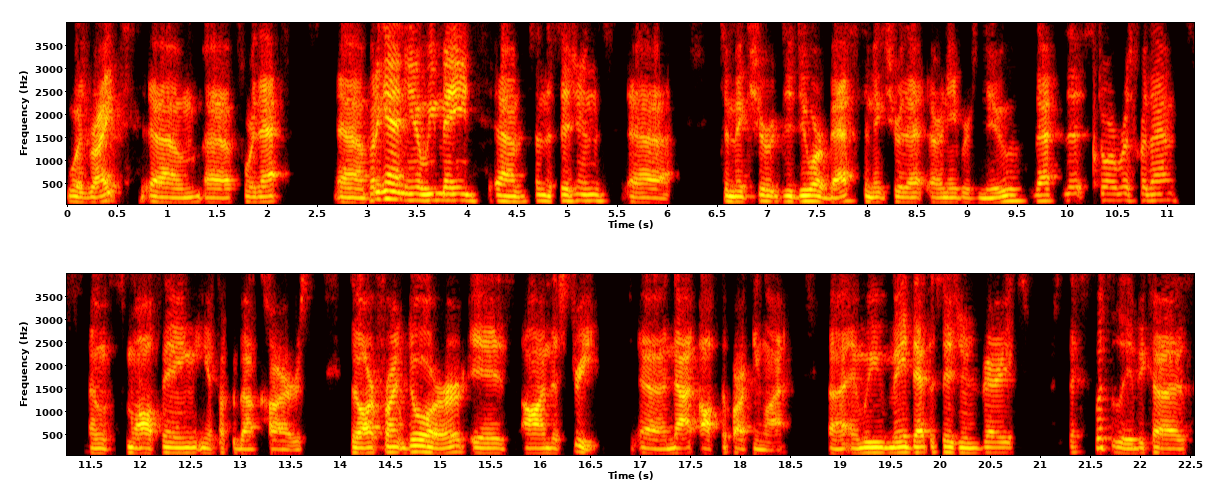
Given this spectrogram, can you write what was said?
was right um, uh, for that. Uh, but again, you know, we made um, some decisions uh, to make sure to do our best to make sure that our neighbors knew that the store was for them. Um, small thing, you know, talk about cars. So our front door is on the street, uh, not off the parking lot. Uh, and we made that decision very ex- explicitly because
